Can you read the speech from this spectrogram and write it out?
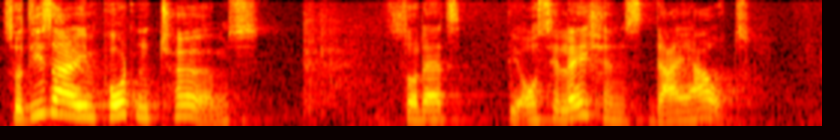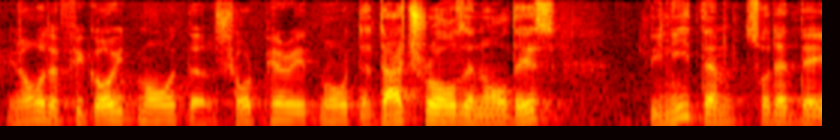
So these are important terms so that the oscillations die out. You know, the phugoid mode, the short period mode, the Dutch rolls and all this, we need them so that they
